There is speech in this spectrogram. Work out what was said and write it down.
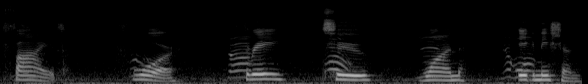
Five, four, three, two, one, ignition.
